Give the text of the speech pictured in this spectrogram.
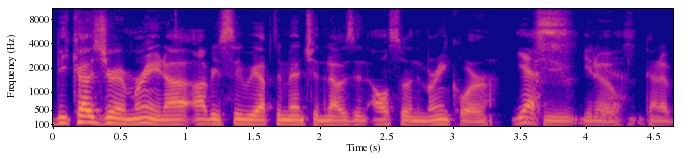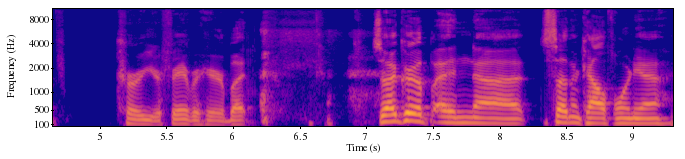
because you're a Marine, uh, obviously we have to mention that I was in, also in the Marine Corps. Yes. To you know yes. kind of curry your favor here, but so I grew up in uh, Southern California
